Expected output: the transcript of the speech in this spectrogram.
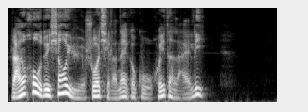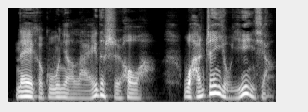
然后对萧雨说起了那个骨灰的来历。那个姑娘来的时候啊，我还真有印象。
